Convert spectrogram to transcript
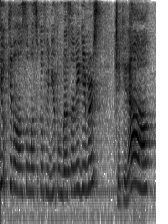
Yuk kita langsung masuk ke video pembahasannya gamers Check it out!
